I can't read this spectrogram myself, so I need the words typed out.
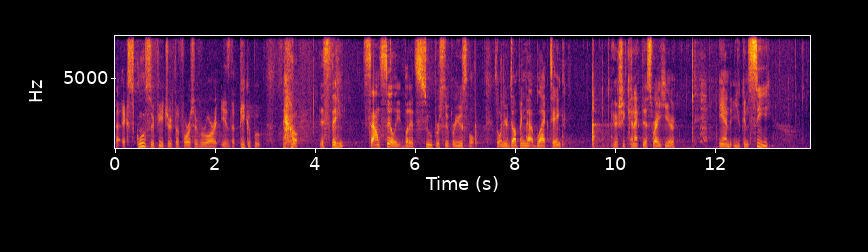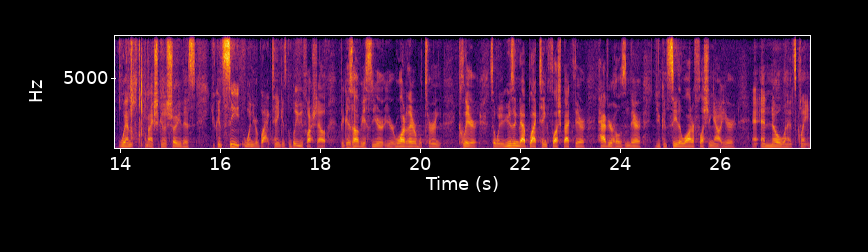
uh, exclusive feature to the Forest River Aurora is the Peekapoo. Now, this thing sounds silly, but it's super, super useful. So when you're dumping that black tank, you actually connect this right here, and you can see when, I'm actually gonna show you this, you can see when your black tank is completely flushed out because obviously your, your water there will turn clear. So when you're using that black tank flush back there, have your hose in there, you can see the water flushing out here and, and know when it's clean.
